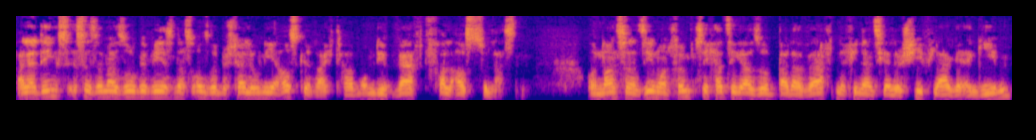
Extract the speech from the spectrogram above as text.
Allerdings ist es immer so gewesen, dass unsere Bestellungen nie ausgereicht haben, um die Werft voll auszulasten. Und 1957 hat sich also bei der Werft eine finanzielle Schieflage ergeben,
